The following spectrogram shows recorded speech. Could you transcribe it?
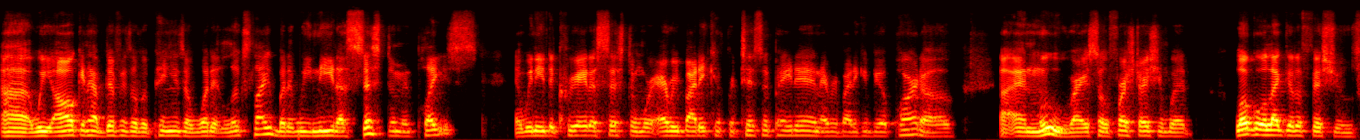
Uh, we all can have difference of opinions of what it looks like, but we need a system in place and we need to create a system where everybody can participate in, everybody can be a part of uh, and move, right? So frustration with local elected officials,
